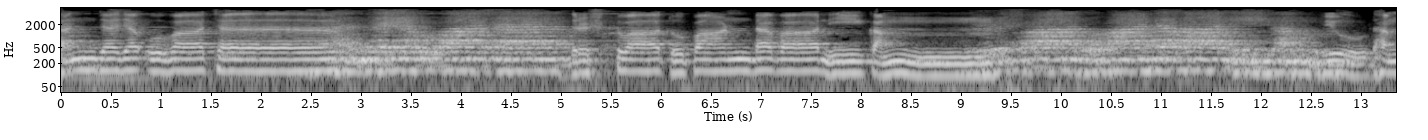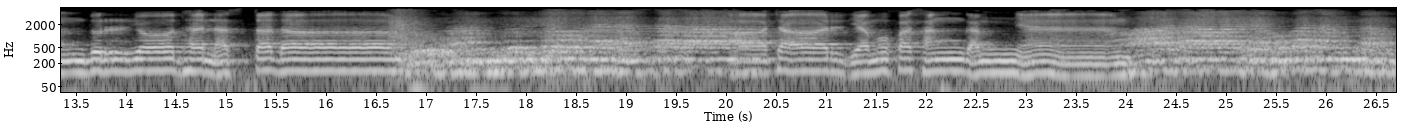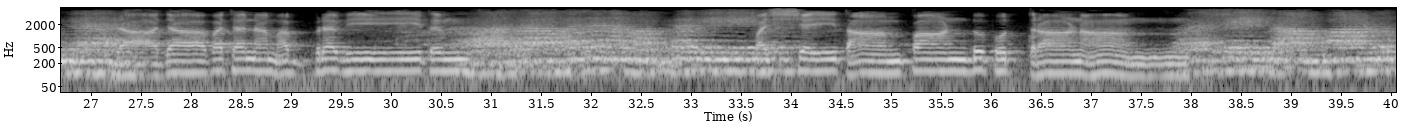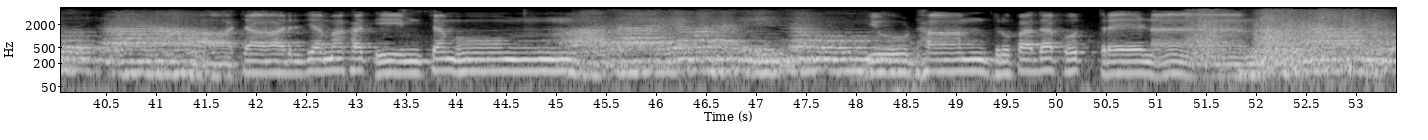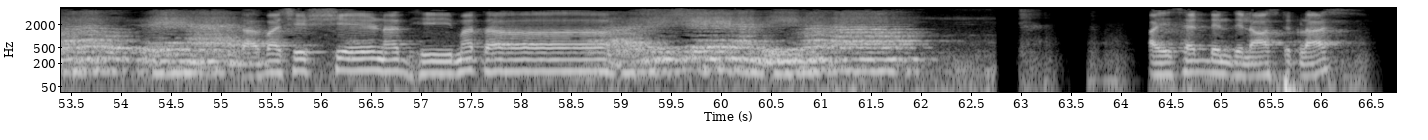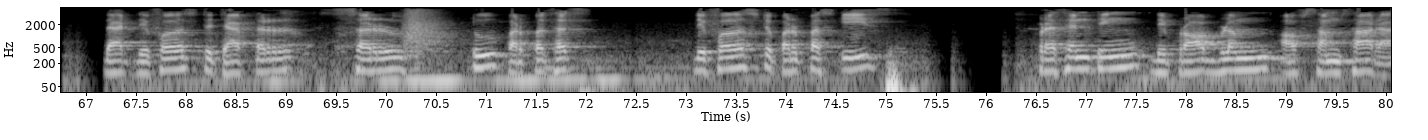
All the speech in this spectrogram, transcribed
सञ्जय उवाच। दृष्ट्वा तु पाण्डवानीकम्। व्यूढम् दुर्योधनस्तदा। आचार्यमुपसङ्गम्य राजा वचनमब्रवीत् पश्यैताम् पाण्डुपुत्राणाम्। आचार्यमहतीम् च मूम्। व्यूढाम् द्रुपदपुत्रेण तव शिष्येण धीमता I said in the last class that the first chapter serves two purposes. The first purpose is presenting the problem of samsara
